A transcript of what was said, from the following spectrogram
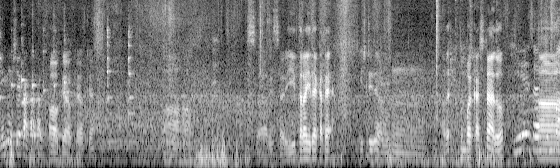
ಹಿಂಗೆ ಶೇಕ್ ಹಾಕಾಗಲ್ಲ. ಓಕೆ ಓಕೆ ಓಕೆ ಹಾಂ ಹಾಂ. ಸರಿ ಸರಿ. ಈ ಥರ ಇದೆ ಕತೆ. ಇಷ್ಟಿದೆ. ಹ್ಞೂ ತುಂಬ ಕಷ್ಟ ಅದು. ಏನ್ ಸರ್ ತುಂಬಾ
